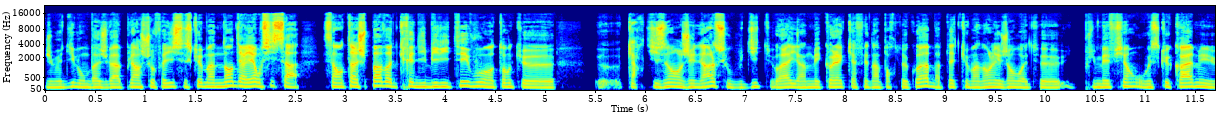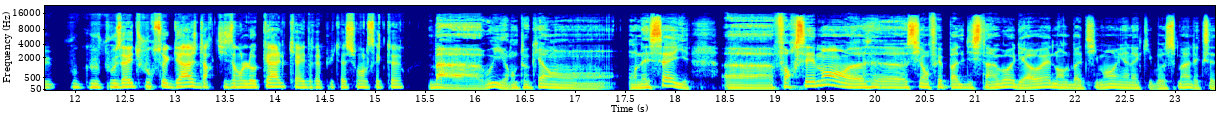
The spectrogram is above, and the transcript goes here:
je me dis bon bah je vais appeler un chauffagiste. Est-ce que maintenant derrière aussi ça ça entache pas votre crédibilité vous en tant que euh, qu'artisan en général si vous dites voilà il y a un de mes collègues qui a fait n'importe quoi, bah peut-être que maintenant les gens vont être euh, plus méfiants ou est-ce que quand même euh, vous, avez toujours ce gage d'artisan local qui a une réputation dans le secteur? Bah oui, en tout cas, on, essaye. Euh, forcément, euh, euh, si on fait pas le distinguo, il dit ah ouais, dans le bâtiment, il y en a qui bossent mal, etc.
